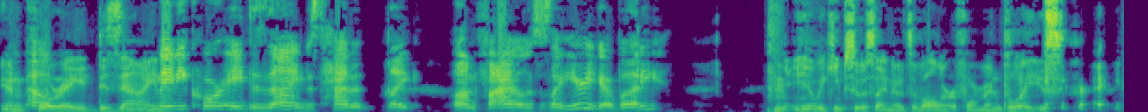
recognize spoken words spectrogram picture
in Oh. Core Design. Maybe Core Design just had it like on file. This is like, here you go, buddy. yeah, we keep suicide notes of all our former employees. right.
